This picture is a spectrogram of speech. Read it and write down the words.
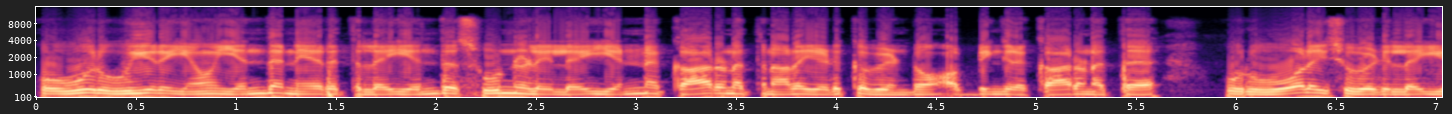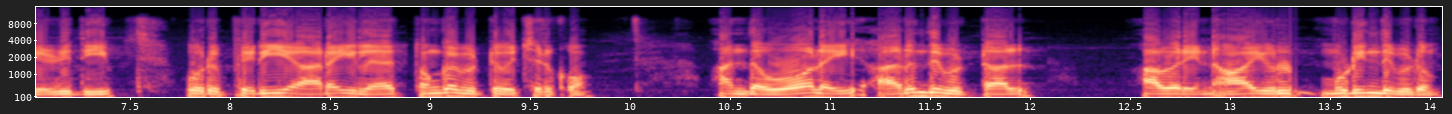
ஒவ்வொரு உயிரையும் எந்த நேரத்தில் எந்த சூழ்நிலையில என்ன காரணத்தினால எடுக்க வேண்டும்? அப்படிங்கிற காரணத்தை ஒரு ஓலை சுவடில எழுதி ஒரு பெரிய அறையில தொங்க விட்டு வச்சிருக்கோம். அந்த ஓலை அருந்துவிட்டால் அவரின் ஆயுள் முடிந்துவிடும்.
